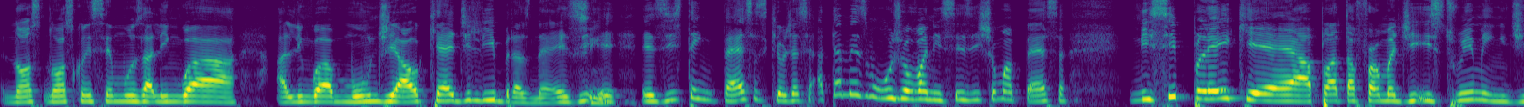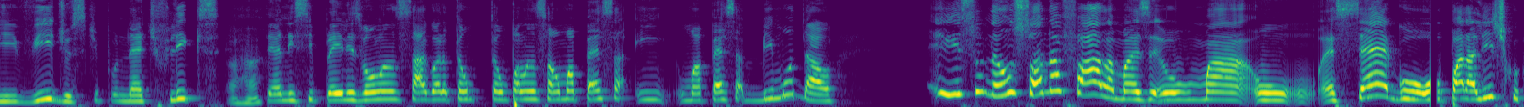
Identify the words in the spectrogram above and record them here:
Nós, nós conhecemos a língua, a língua mundial que é de Libras, né? Exi- existem peças que eu já sei. Até mesmo o Giovannice existe uma peça. Nici Play, que é a plataforma de streaming de vídeos, tipo Netflix. Aham. Tem a Nici Play, eles vão lançar agora, estão para lançar uma peça, em, uma peça bimodal. E isso não só na fala, mas uma, um, é cego, o paralítico.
